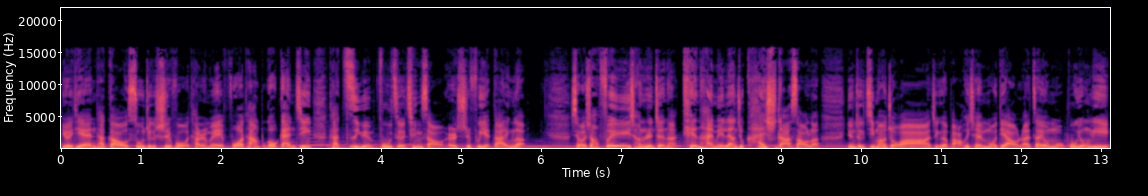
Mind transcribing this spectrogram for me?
有一天，他告诉这个师傅，他认为佛堂不够干净，他自愿负责清扫，而师傅也答应了。小和尚非常认真啊，天还没亮就开始打扫了，用这个鸡毛帚啊，这个把灰尘抹掉，然后再用抹布用力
